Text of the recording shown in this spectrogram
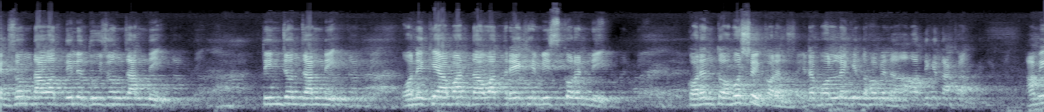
একজন দাওয়াত দিলে দুইজন যাননি, তিনজন যাননি। অনেকে আবার দাওয়াত রেখে মিস করেননি। করেন তো অবশ্যই করেন, এটা বললে কিন্তু হবে না, আমার দিকে তাকান। আমি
